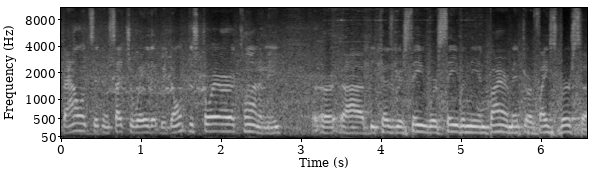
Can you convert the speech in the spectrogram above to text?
balance it in such a way that we don't destroy our economy or, uh, because we're, say, we're saving the environment or vice versa.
